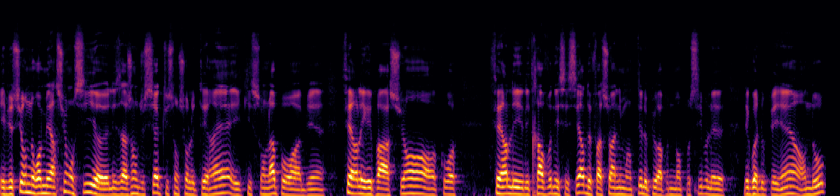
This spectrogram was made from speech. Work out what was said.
Et bien sûr, nous remercions aussi euh, les agents du CIAC qui sont sur le terrain et qui sont là pour euh, bien faire les réparations, faire les, travaux nécessaires de façon à alimenter le plus rapidement possible les, Guadeloupéens en eau,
